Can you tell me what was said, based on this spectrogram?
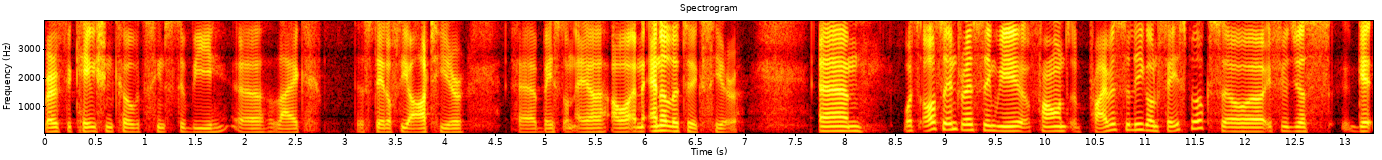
verification code seems to be uh, like the state of the art here uh, based on our, our analytics here. Um, What's also interesting, we found a privacy leak on Facebook. So uh, if you just get,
